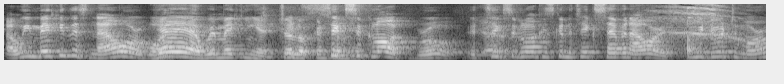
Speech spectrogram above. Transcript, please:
are we making this now or what? yeah yeah we're making it चलो It's six o'clock, bro. It's yeah. six o'clock. It's gonna take seven hours. Can we do it tomorrow?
